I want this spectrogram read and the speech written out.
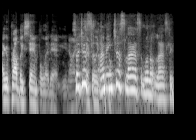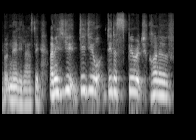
i could probably sample it in you know So I just, I mean, just last, well, not lastly, but nearly lastly. I mean, did you did you did a spiritual kind of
